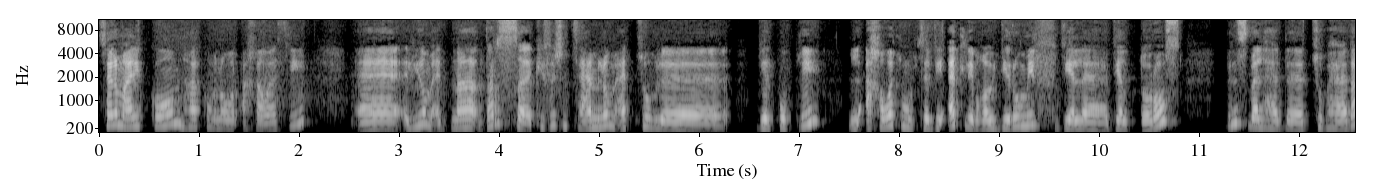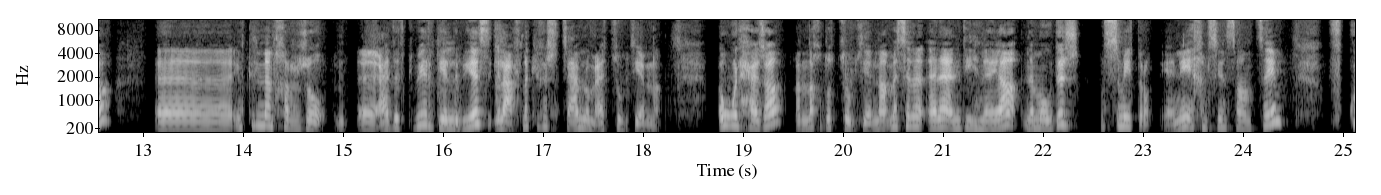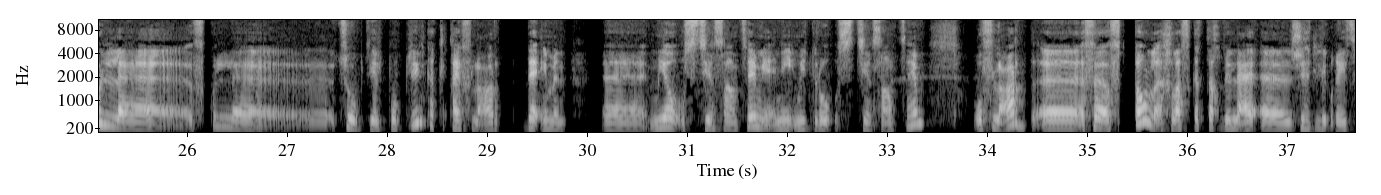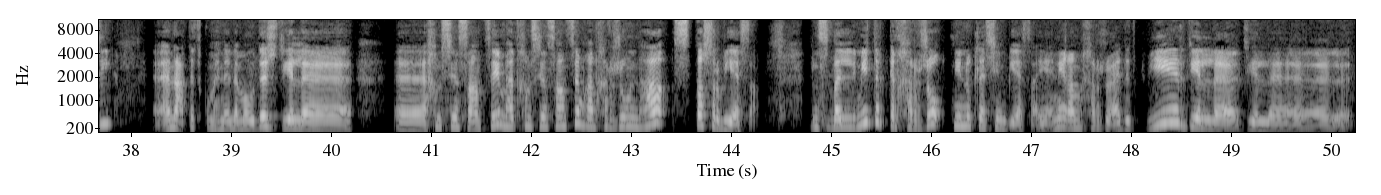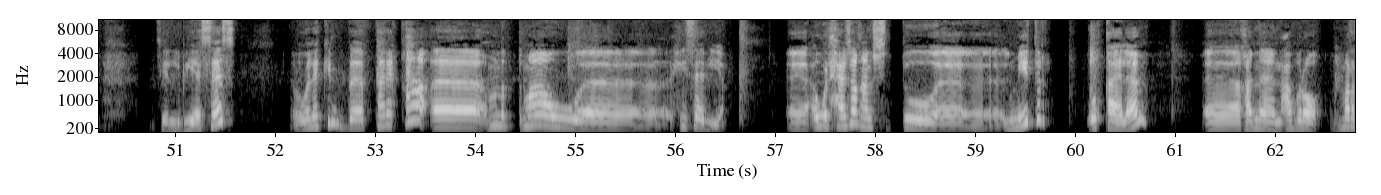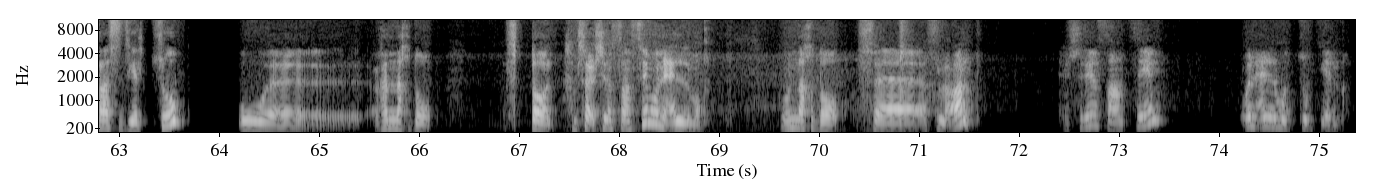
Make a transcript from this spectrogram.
السلام عليكم نهاركم منور أخواتي. آه اليوم عندنا درس كيفاش نتعاملوا مع الثوب آه، ديال بوبلين الأخوات المبتدئات اللي بغاو يديروا ملف ديال ديال الدروس. بالنسبة لهذا الثوب هذا آه يمكن لنا نخرجوا آه عدد كبير ديال البياس الا عرفنا كيفاش نتعاملوا مع الثوب ديالنا. أول حاجة غناخذوا الثوب ديالنا. مثلا أنا عندي هنايا نموذج نص متر يعني 50 سنتيم. في كل في كل ثوب ديال بوبلين كتلقاي في العرض دائما. 160 سنتيم يعني متر و 60 سنتيم. وفي العرض آه، في الطول خلاص كتاخذي الجهد اللي بغيتي. أنا عطيتكم هنا نموذج ديال 50 آه، سنتيم. هاد 50 سنتيم غنخرجوا منها 16 بياسة. بالنسبة للمتر كنخرجوا 32 بياسة. يعني غنخرجوا عدد كبير ديال ديال ديال البياسات. ولكن بطريقة آه، منظمة وحسابيه أول حاجة غنشدوا المتر. والقلم غنعبروا من الراس ديال الثوب و غناخذوا في الطول 25 سنتيم ونعلمو. وناخذوا في في العرض 20 سنتيم ونعلمو الثوب ديالنا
